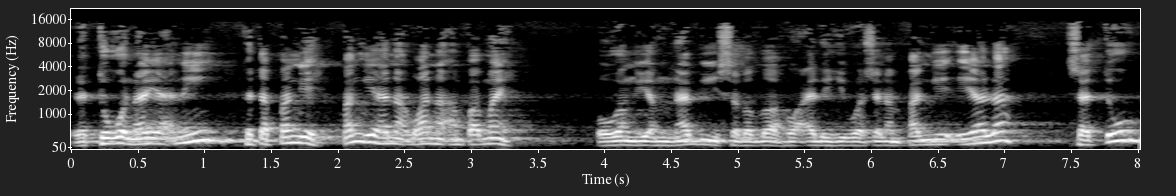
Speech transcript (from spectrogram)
Bila turun ayat ni, kita panggil, panggil anak beranak hampa mai. Orang yang Nabi wasallam panggil ialah satu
